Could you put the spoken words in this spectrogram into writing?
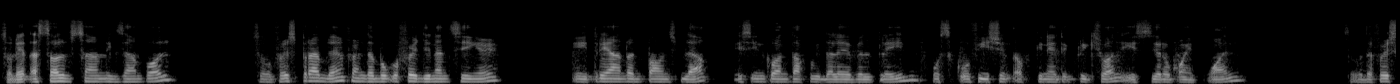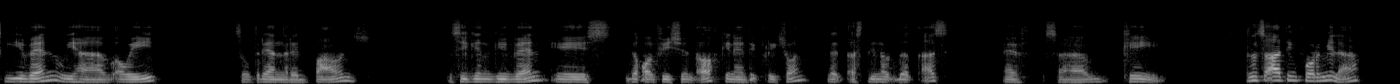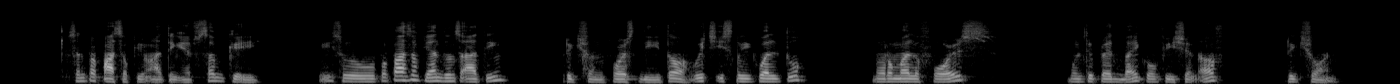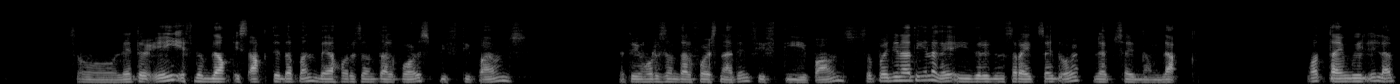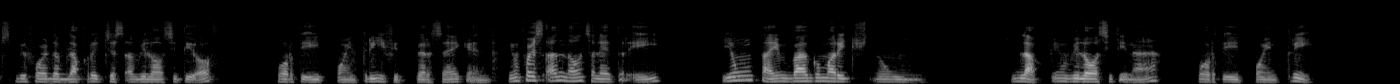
So, let us solve some example. So, first problem from the book of Ferdinand Singer, a 300 pounds block is in contact with a level plane whose coefficient of kinetic friction is 0.1. So, the first given, we have a weight, so 300 pounds. The second given is the coefficient of kinetic friction. Let us denote that as F sub K. Dun sa ating formula, saan papasok yung ating F sub K? Okay, so papasok yan dun sa ating friction force dito, which is equal to normal force multiplied by coefficient of friction. So, letter A, if the block is acted upon by a horizontal force, 50 pounds. Ito yung horizontal force natin, 50 pounds. So, pwede natin ilagay either dun sa right side or left side ng block. What time will elapse before the block reaches a velocity of 48.3 feet per second. Yung first unknown sa letter A, yung time bago ma-reach nung block, yung velocity na 48.3.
